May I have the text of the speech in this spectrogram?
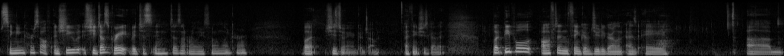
singing herself, and she she does great. It just it doesn't really sound like her, but she's doing a good job. I think she's got it. But people often think of Judy Garland as a um,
